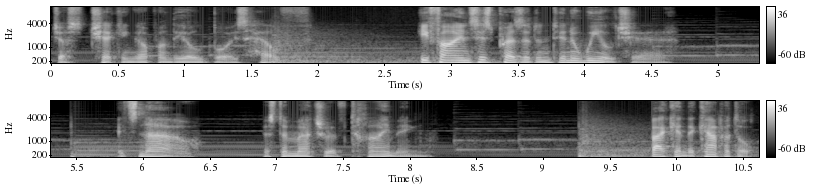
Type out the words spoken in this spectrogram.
just checking up on the old boy's health, he finds his president in a wheelchair. It's now just a matter of timing. Back in the capital,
